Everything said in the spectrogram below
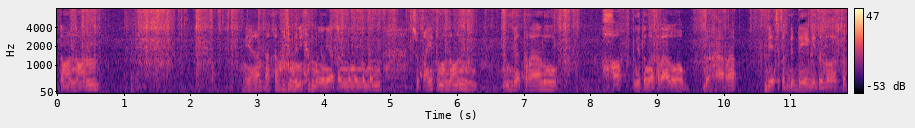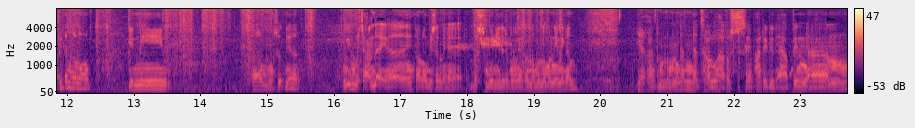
teman-teman. Ya kan akan menyembunyikan penglihatan teman-teman supaya teman-teman nggak terlalu hope gitu nggak terlalu berharap dia cepat gede gitu loh. Tapi kan kalau ini uh, maksudnya ini gue bercanda ya kalau misalnya bersembunyi dari penglihatan teman-teman ini kan. Ya kan teman-teman kan nggak selalu harus setiap hari diliatin kan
